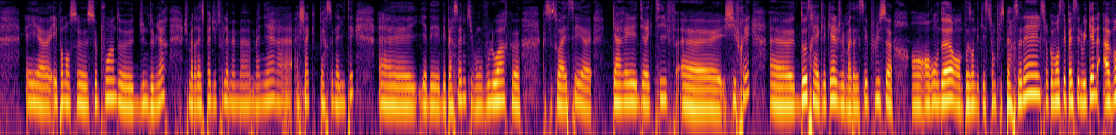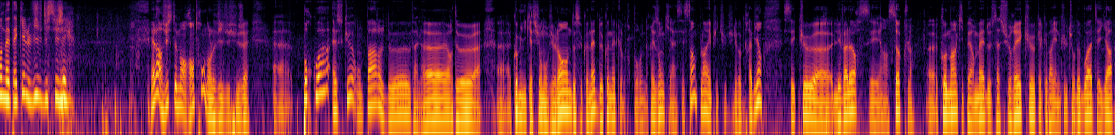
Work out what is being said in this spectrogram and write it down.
et, pendant ce, point d'une demi-heure, je m'adresse pas du tout de la même manière à, chaque personnalité. Euh, il y a des, personnes qui vont vouloir que, que ce soit assez euh, carré, directif, euh, chiffré. D'autres avec lesquels je vais m'adresser plus en, rondeur, en posant des questions plus personnelles sur comment s'est passé le week-end avant d'attaquer le vif du sujet. Et alors justement, rentrons dans le vif du sujet. Pourquoi est-ce qu'on parle de valeurs, de euh, euh, communication non violente, de se connaître, de connaître l'autre? Pour une raison qui est assez simple, hein, et puis tu, l'évoques très bien, c'est que euh, les valeurs, c'est un socle commun qui permet de s'assurer que quelque part il y a une culture de boîte et il y a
